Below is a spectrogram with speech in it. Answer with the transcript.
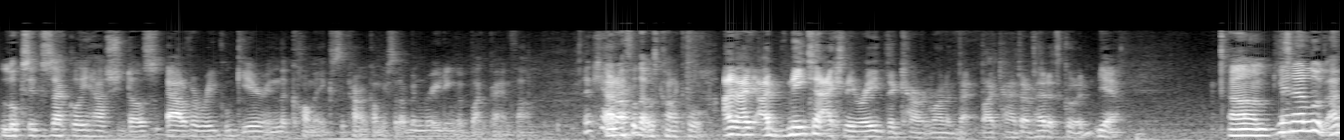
looks exactly how she does out of her regal gear in the comics, the current comics that I've been reading of Black Panther. okay. And I thought that was kind of cool. And I, I need to actually read the current run of Black Panther. I've heard it's good. Yeah. Um, yeah, no, look, I,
